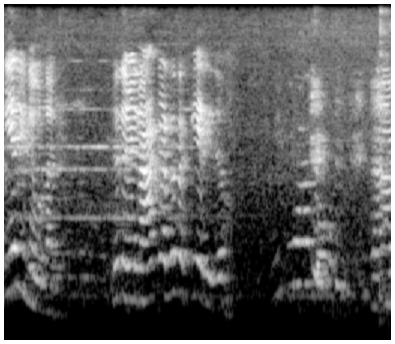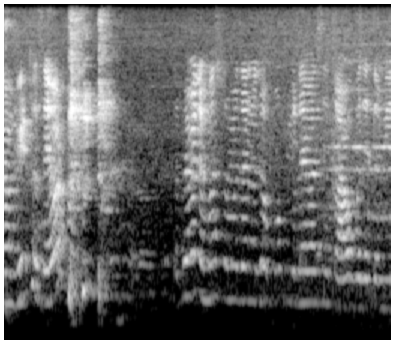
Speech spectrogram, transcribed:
કેરી જેવું લાગે. છે તો એનો આકાર તો કેરી જેવો. હા, મીઠું છે હો. તો ફેમિલી મસ્ત મજાનું જો પોપિયું લેવા છે તો આવો બધા તમે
